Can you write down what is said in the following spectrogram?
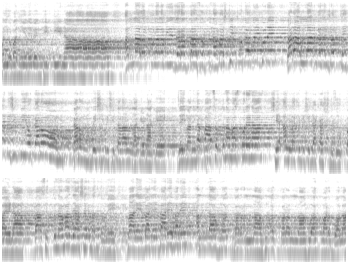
প্রিয় বানিয়ে নেবেন, ঠিক কিনা? আল্লাহ রব্বুল আলমিনে যারা পাঁচ প্রিয় কারণ কারণ বেশি বেশি তারা আল্লাহকে ডাকে। যেই বান্দা পাঁচ ওয়াক্ত নামাজ পড়ে না, সে আল্লাহকে বেশি ডাকার সুযোগ পায় না। পাঁচ ওয়াক্ত নামাজে আসার মাধ্যমে বারে বারে বারে বারে আল্লাহু আকবার আল্লাহু আকবার আল্লাহু আকবার বলা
